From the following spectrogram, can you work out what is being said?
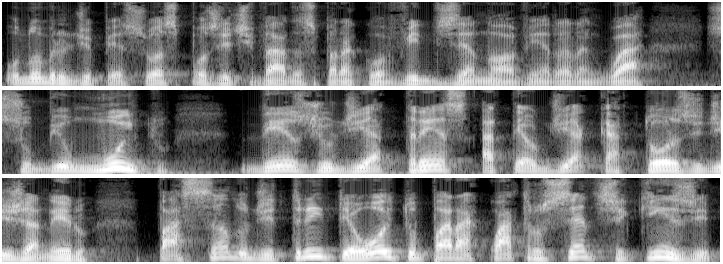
O número de pessoas positivadas para a Covid-19 em Araranguá subiu muito desde o dia 3 até o dia 14 de janeiro, passando de 38 para 415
